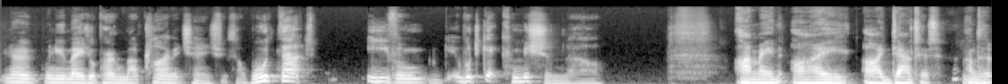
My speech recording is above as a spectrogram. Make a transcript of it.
you know, when you made your program about climate change, for example, would that even would get commissioned now? I mean, I I doubt it. Mm. And, the,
